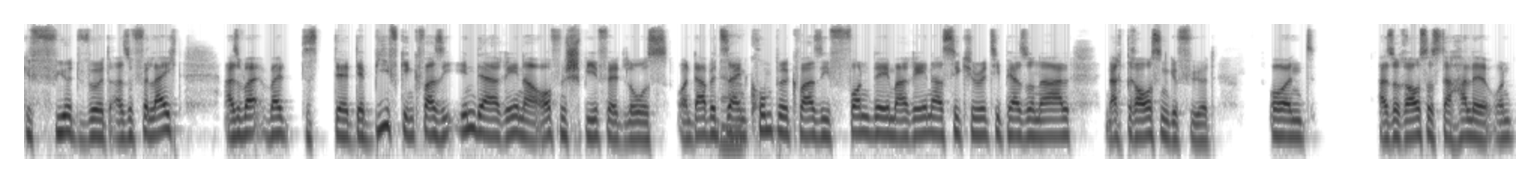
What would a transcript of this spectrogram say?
geführt wird. Also vielleicht, also weil, weil das, der, der Beef ging quasi in der Arena auf dem Spielfeld los. Und da wird ja. sein Kumpel quasi von dem Arena-Security-Personal nach draußen geführt. Und also raus aus der Halle. Und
